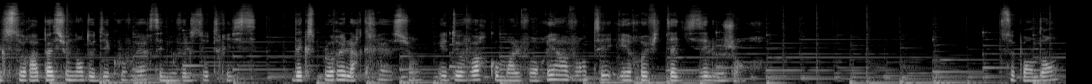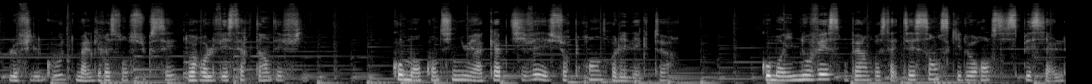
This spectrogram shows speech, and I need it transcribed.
Il sera passionnant de découvrir ces nouvelles autrices, d'explorer leur création et de voir comment elles vont réinventer et revitaliser le genre. Cependant, le feel good, malgré son succès, doit relever certains défis. Comment continuer à captiver et surprendre les lecteurs? Comment innover sans perdre cette essence qui le rend si spécial?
